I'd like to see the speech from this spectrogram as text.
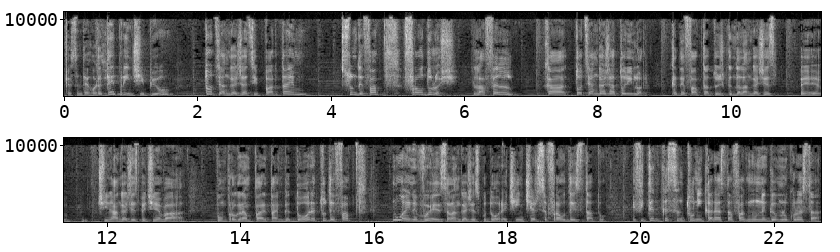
că, suntem că de principiu toți angajații part-time sunt de fapt frauduloși. La fel ca toți angajatorii lor. Că de fapt atunci când îl angajezi pe, cine, angajezi pe cineva cu un program part-time de două ore, tu de fapt nu ai nevoie să-l angajezi cu două ore, ci încerci să fraudezi statul. Evident că sunt unii care asta fac, nu negăm lucrul ăsta.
